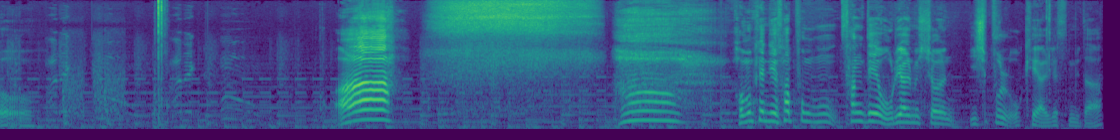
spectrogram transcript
어. 아. 하. 검은 캔디 사풍 상대 오리알 미션 20풀 오케이 알겠습니다.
